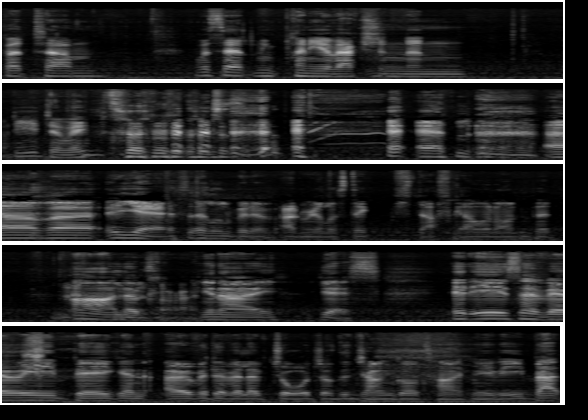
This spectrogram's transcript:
but um, there was certainly plenty of action and. What are you doing? And um, uh, yeah, it's a little bit of unrealistic stuff going on, but no, Ah, it look, was alright. you know, yes, it is a very big and overdeveloped George of the Jungle type movie, but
